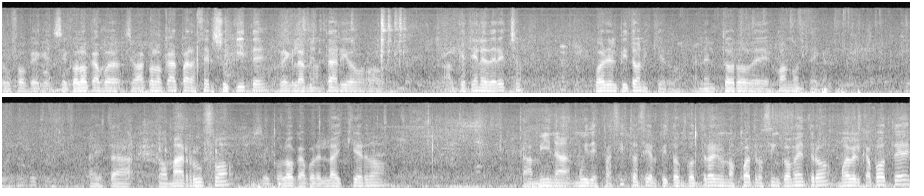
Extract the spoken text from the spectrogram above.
Rufo que, que se coloca por- se va a colocar para hacer su quite reglamentario, o- aunque tiene derecho, por el pitón izquierdo, en el toro de Juan Ortega. Ahí está Tomás Rufo, se coloca por el lado izquierdo, camina muy despacito hacia el pitón contrario, unos 4 o 5 metros, mueve el capote.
